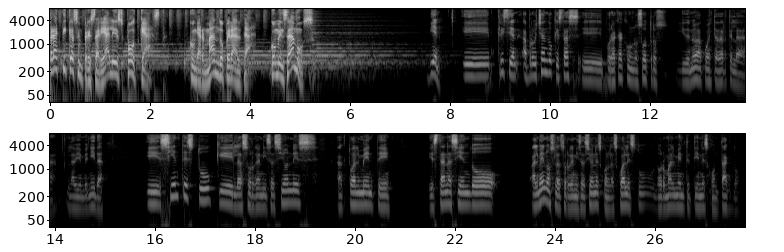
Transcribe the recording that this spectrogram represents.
Prácticas Empresariales Podcast con Armando Peralta. Comenzamos. Bien, eh, Cristian, aprovechando que estás eh, por acá con nosotros y de nueva cuenta darte la, bienvenida, eh, ¿sientes tú que las organizaciones actualmente están haciendo, al menos las organizaciones con las cuales tú normalmente tienes contacto,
